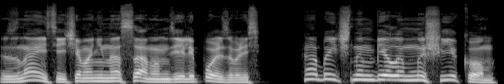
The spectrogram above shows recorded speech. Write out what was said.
Знаете, чем они на самом деле пользовались? Обычным белым мышьяком.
